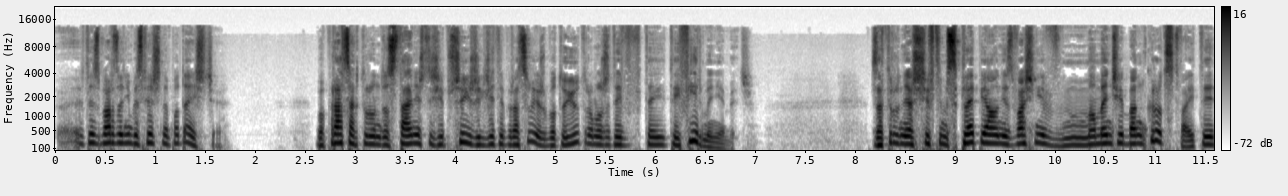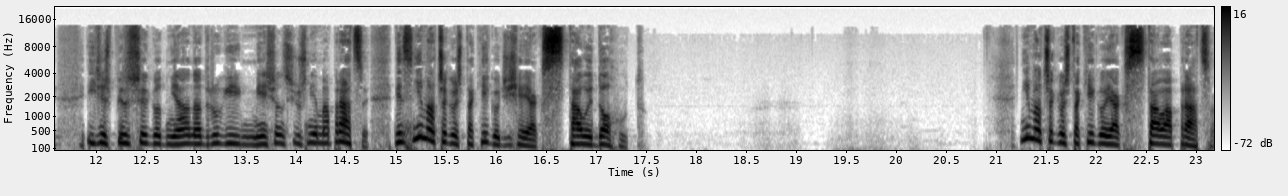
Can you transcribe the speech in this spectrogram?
To jest bardzo niebezpieczne podejście. Bo praca, którą dostaniesz, ty się przyjrzy, gdzie ty pracujesz, bo to jutro może tej, tej, tej firmy nie być. Zatrudniasz się w tym sklepie, a on jest właśnie w momencie bankructwa i ty idziesz pierwszego dnia, na drugi miesiąc już nie ma pracy. Więc nie ma czegoś takiego dzisiaj jak stały dochód. Nie ma czegoś takiego jak stała praca.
